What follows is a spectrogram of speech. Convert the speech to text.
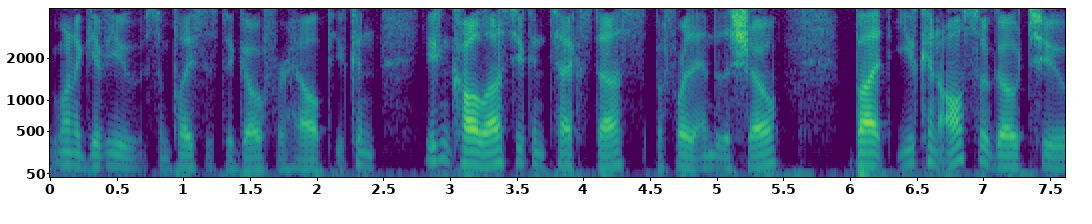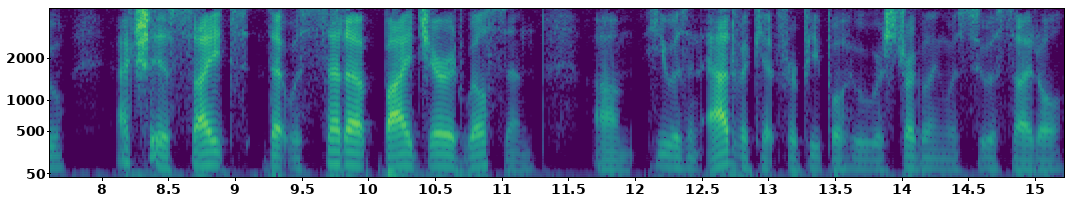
we want to give you some places to go for help. You can you can call us, you can text us before the end of the show, but you can also go to actually a site that was set up by Jarrid Wilson. Um, he was an advocate for people who were struggling with suicidal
